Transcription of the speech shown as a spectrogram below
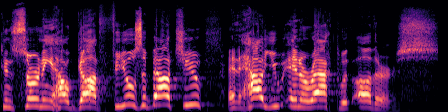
concerning how God feels about you and how you interact with others.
